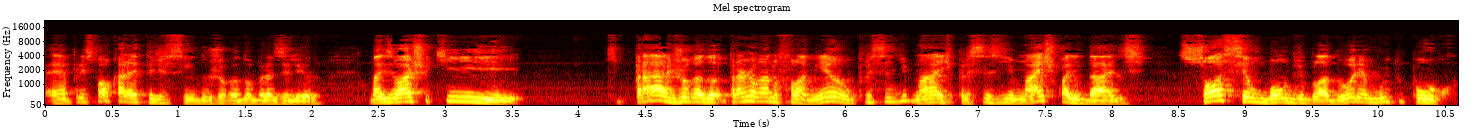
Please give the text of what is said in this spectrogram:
é a principal característica assim, do jogador brasileiro. Mas eu acho que, que para jogador para jogar no Flamengo precisa de mais, precisa de mais qualidades. Só ser um bom driblador é muito pouco.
